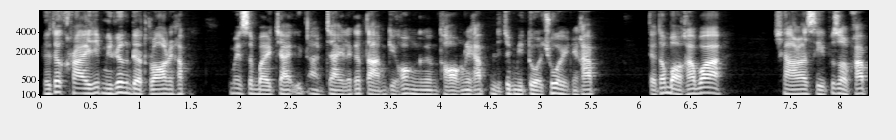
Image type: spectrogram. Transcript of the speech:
หรือถ้าใครที่มีเรื่องเดือดร้อนนะครับ ไม่สบายใจอึดอัดใจแล้วก็ตามเกี่ยวข้องเงินทองนะครับเดี๋ยวจะมีตัวช่วยนะครับ แต่ต้องบอกครับว่าชาวราศีพฤษภครับ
